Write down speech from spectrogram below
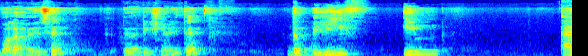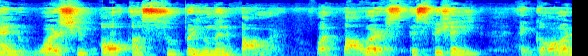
বলা হয়েছে ডিকশনারিতে the belief in and worship of a superhuman power or powers, especially a god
